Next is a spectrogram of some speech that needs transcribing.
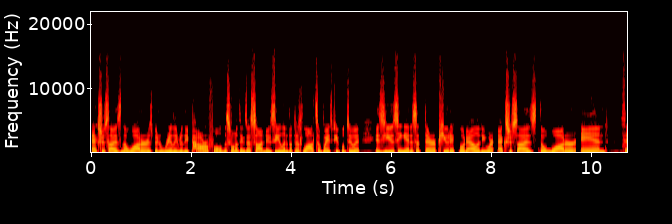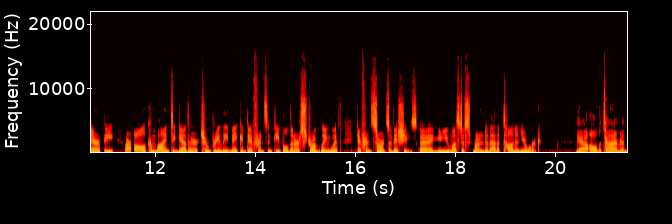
exercise in the water has been really, really powerful. This is one of the things I saw in New Zealand, but there's lots of ways people do it, is using it as a therapeutic modality where exercise, the water, and therapy are all combined together to really make a difference in people that are struggling with different sorts of issues. Uh, uh you must have run into that a ton in your work. Yeah, all the time. And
